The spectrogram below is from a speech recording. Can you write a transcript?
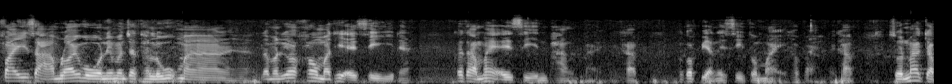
ไฟ 300 โวลต์นี่มันจะทะลุมานะฮะแล้วมันก็เข้ามาที่ IC เนี่ยก็ทำให้ IC มันพังไปนะครับแล้วก็เปลี่ยน IC ตัวใหม่เข้าไปนะครับส่วนมากจะ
